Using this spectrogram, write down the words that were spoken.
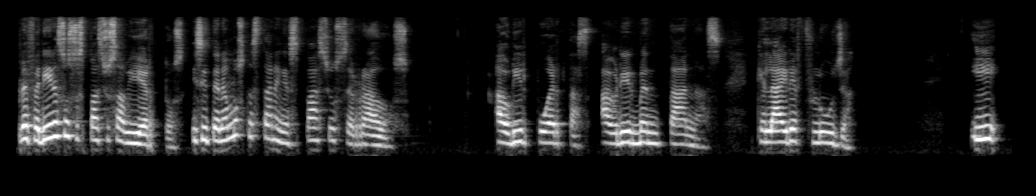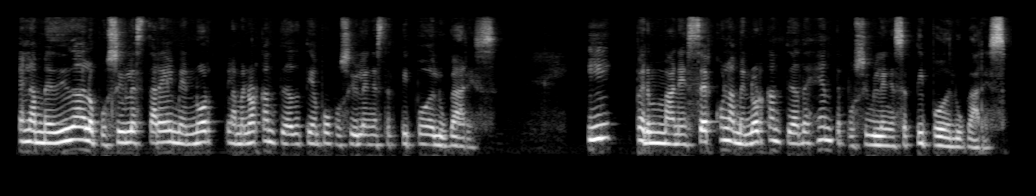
Preferir esos espacios abiertos y si tenemos que estar en espacios cerrados, abrir puertas, abrir ventanas, que el aire fluya y en la medida de lo posible estar el menor, la menor cantidad de tiempo posible en este tipo de lugares y permanecer con la menor cantidad de gente posible en ese tipo de lugares.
